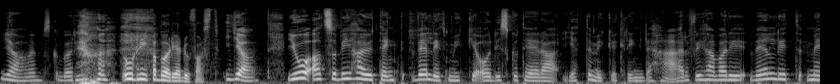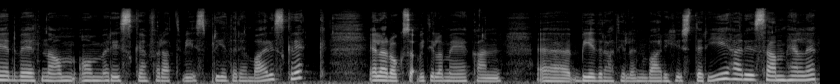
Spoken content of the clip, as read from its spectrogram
Ja, vem ska börja? Ulrika, börjar du fast. Ja, jo, alltså vi har ju tänkt väldigt mycket och diskuterat jättemycket kring det här. Vi har varit väldigt medvetna om, om risken för att vi sprider en vargskräck, eller också att vi till och med kan eh, bidra till en varghysteri här i samhället.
